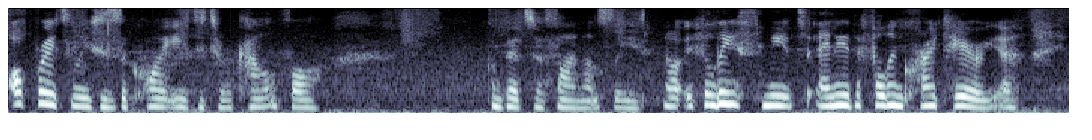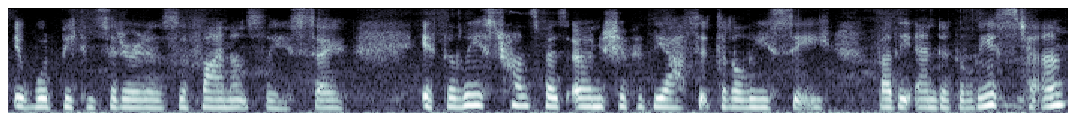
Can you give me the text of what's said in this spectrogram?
Operating leases are quite easy to account for compared to a finance lease. Now, if a lease meets any of the following criteria, it would be considered as a finance lease. So, if the lease transfers ownership of the asset to the lessee by the end of the lease term,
